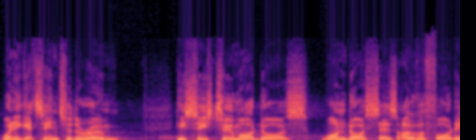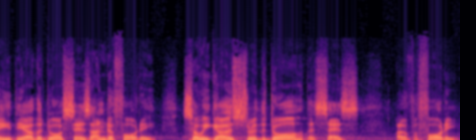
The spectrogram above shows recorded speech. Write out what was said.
When he gets into the room, he sees two more doors. One door says over 40, the other door says under 40. So he goes through the door that says over 40.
